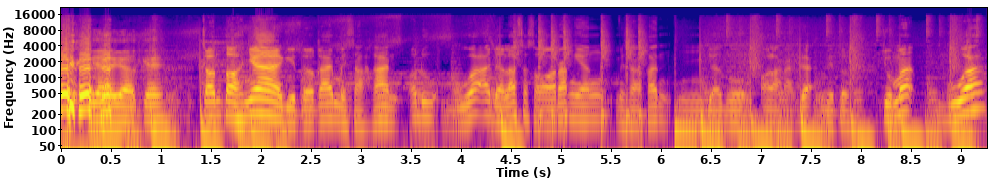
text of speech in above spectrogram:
Iya iya oke. Contohnya gitu kan, misalkan, aduh, gua adalah seseorang yang misalkan jago olahraga gitu. Cuma gua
